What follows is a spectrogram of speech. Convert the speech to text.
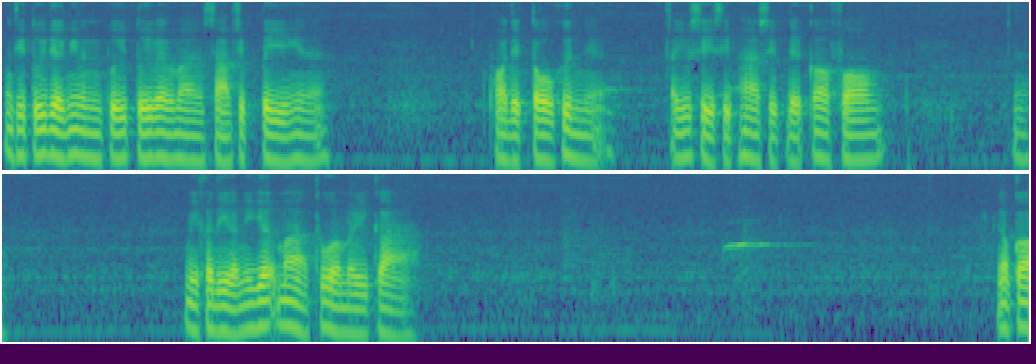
บางทีตุ๋ยเด็กนี่มันตุ๋ยตุ๋ยไปประมาณสามสิบปีอย่างเงี้ยนะพอเด็กโตขึ้นเนี่ย อายุสี่สิบห้าสิบเด็กก็ฟ้องนะมีคดีแบบนี้เยอะมากทั่วอเมริกา แล้วก็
